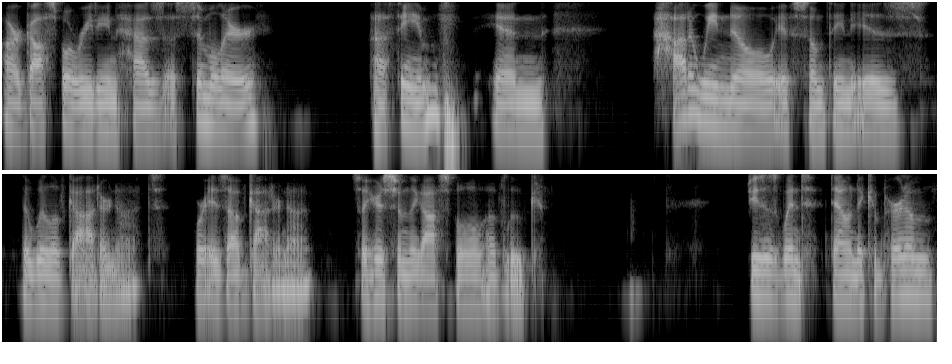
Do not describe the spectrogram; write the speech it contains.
Our gospel reading has a similar uh, theme in how do we know if something is the will of God or not, or is of God or not. So here's from the Gospel of Luke. Jesus went down to Capernaum,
